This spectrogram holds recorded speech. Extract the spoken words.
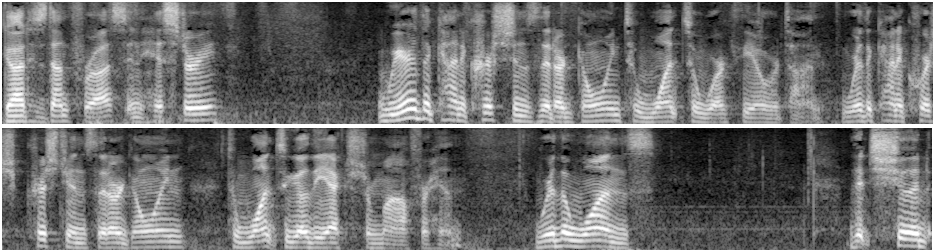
God has done for us in history, we're the kind of Christians that are going to want to work the overtime. We're the kind of Christians that are going to want to go the extra mile for Him. We're the ones that should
